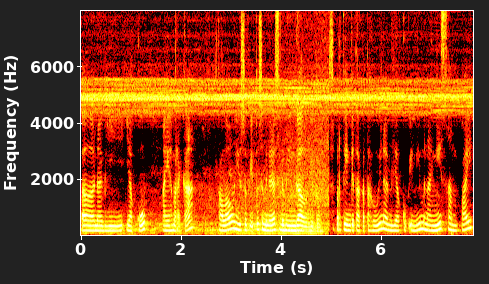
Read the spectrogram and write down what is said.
uh, Nabi Yakub ayah mereka kalau Yusuf itu sebenarnya sudah meninggal gitu. Seperti yang kita ketahui Nabi Yakub ini menangis sampai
